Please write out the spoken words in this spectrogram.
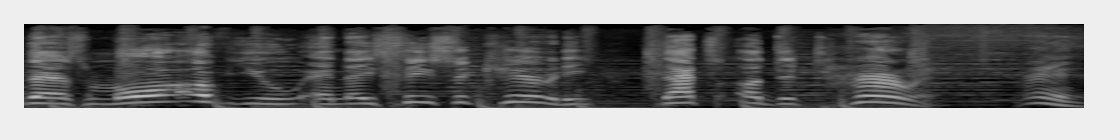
there's more of you and they see security, that's a deterrent. Man.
